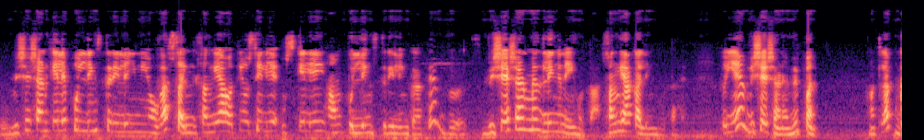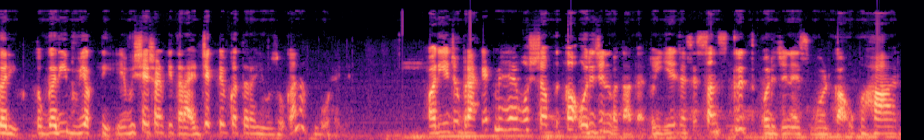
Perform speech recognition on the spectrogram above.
तो विशेषण के लिए पुल्लिंग स्त्रीलिंग नहीं होगा। संज्ञा होती है लिए, उसके लिए हम पुल्लिंग स्त्रीलिंग करते हैं। विशेषण में लिंग नहीं होता। संज्ञा का लिंग होता है। तो ये विशेषण है विपन मतलब गरीब। तो गरीब व्यक्ति, ये विशेषण की तरह एडजेक्टिव का तरह यूज़ होगा ना, वो है और ये जो ब्रैकेट में है, वो शब्द का ओरिजिन बताता है। तो ये जैसे संस्कृत ओरिजिन है इस वर्ड का। उपहार,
